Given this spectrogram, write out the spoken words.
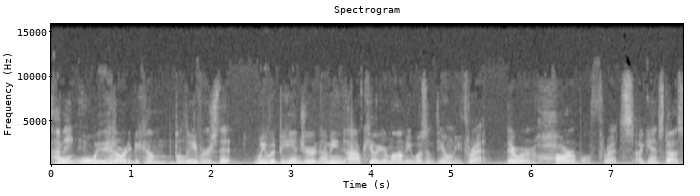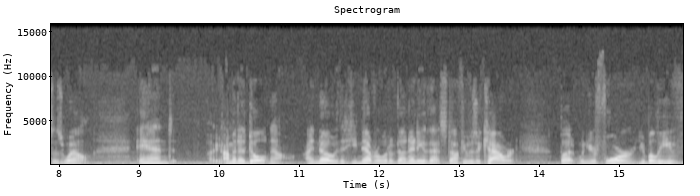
I well, mean, well, we had already become believers that we would be injured. I mean, I'll kill your mommy wasn't the only threat. There were horrible threats against us as well. And I'm an adult now. I know that he never would have done any of that stuff. He was a coward. But when you're four, you believe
